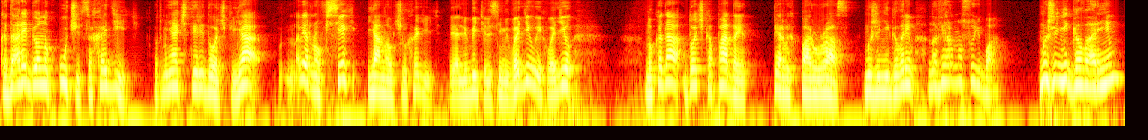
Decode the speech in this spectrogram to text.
когда ребенок учится ходить, вот у меня четыре дочки, я Наверное, всех я научил ходить. Я любитель с ними водил их, водил. Но когда дочка падает первых пару раз, мы же не говорим, наверное, судьба. Мы же не говорим.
